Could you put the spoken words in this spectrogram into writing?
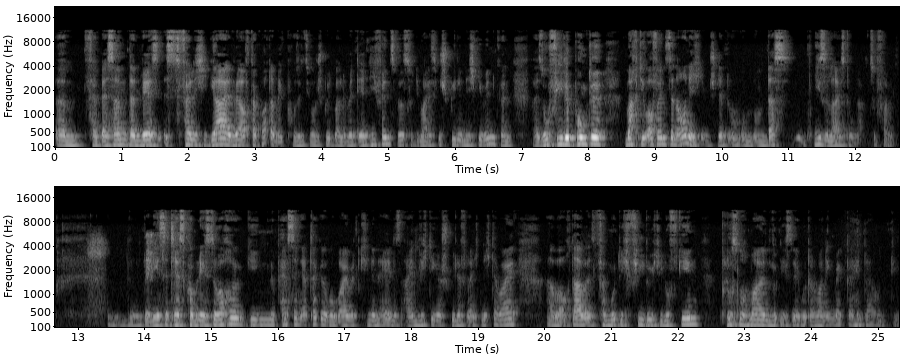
ähm, verbessern, dann wäre es ist völlig egal, wer auf der Quarterback-Position spielt, weil mit der Defense wirst du die meisten Spiele nicht gewinnen können. Weil so viele Punkte macht die Offense dann auch nicht im Schnitt, um, um, um das, diese Leistung abzufangen. Der nächste Test kommt nächste Woche gegen eine Passing-Attacke, wobei mit Keenan Allen ist ein wichtiger Spieler vielleicht nicht dabei, aber auch da wird vermutlich viel durch die Luft gehen plus nochmal ein wirklich sehr guter Running Back dahinter. Und die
